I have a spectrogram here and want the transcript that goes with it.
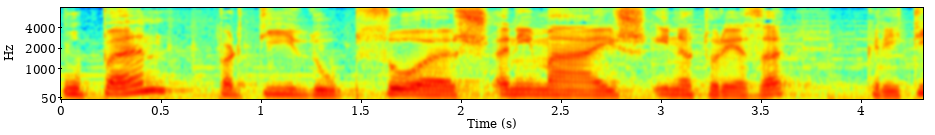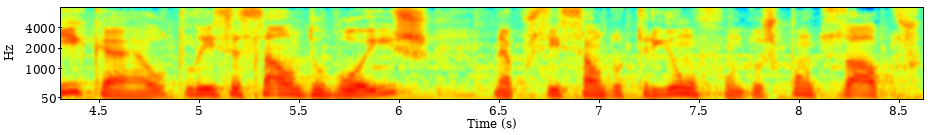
O PAN, Partido Pessoas, Animais e Natureza, critica a utilização de bois na procissão do triunfo, um dos pontos altos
